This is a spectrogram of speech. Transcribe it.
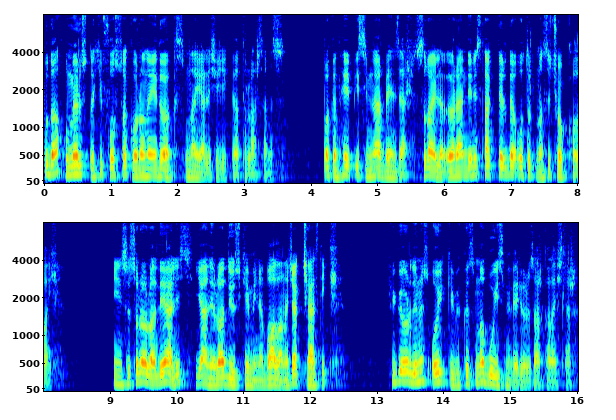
Bu da humerus'taki fossa coronoidea kısmına yerleşecekti hatırlarsanız. Bakın hep isimler benzer. Sırayla öğrendiğiniz takdirde oturtması çok kolay. Insusura radialis yani radius kemiğine bağlanacak çeltik. Şu gördüğünüz oyuk gibi kısma bu ismi veriyoruz arkadaşlar.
